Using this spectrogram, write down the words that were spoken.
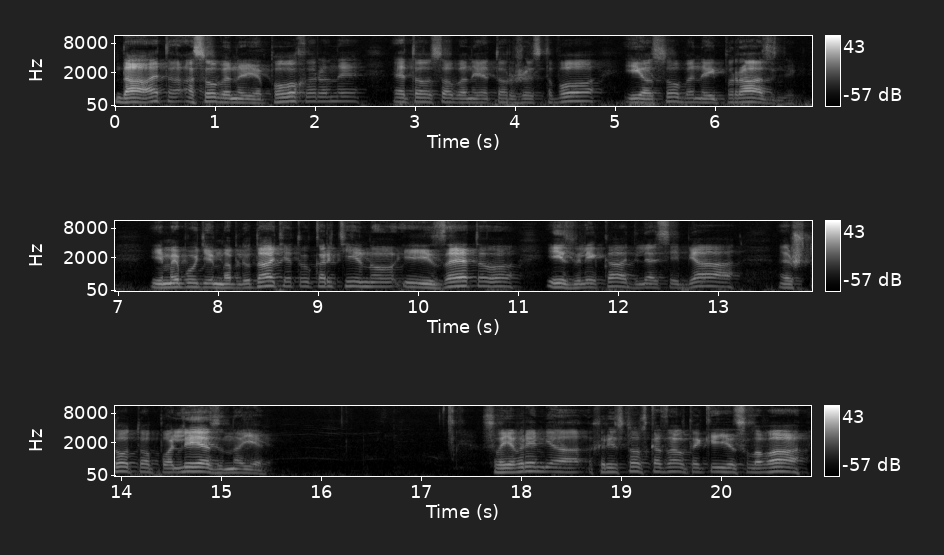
Да, это особенные похороны, это особенное торжество и особенный праздник. И мы будем наблюдать эту картину и из этого извлекать для себя что-то полезное. Свое время Христос сказал такие слова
